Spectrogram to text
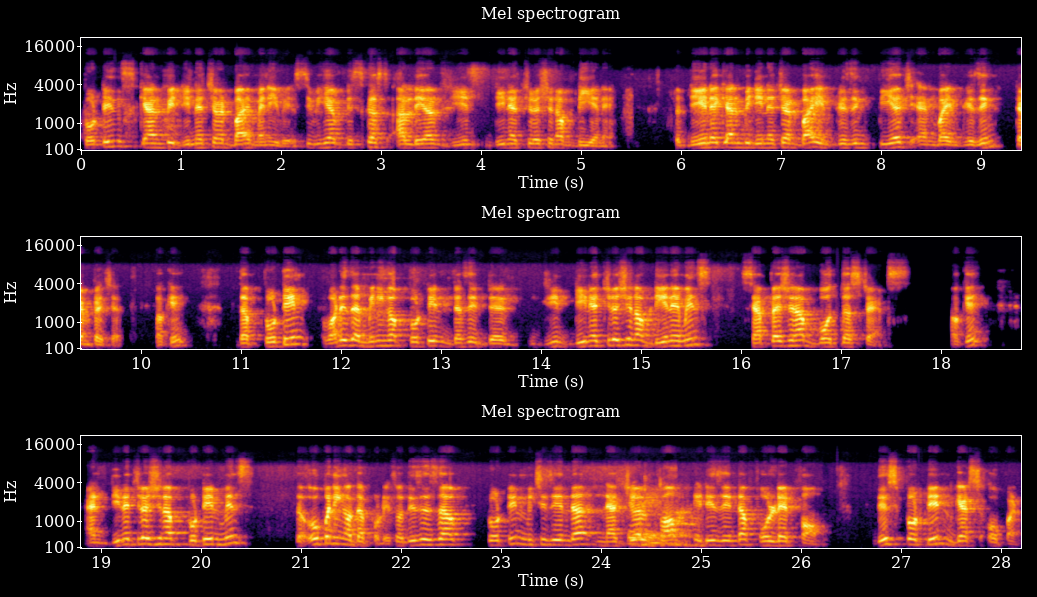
proteins can be denatured by many ways. See, we have discussed earlier denaturation of DNA. The DNA can be denatured by increasing pH and by increasing temperature. Okay. The protein, what is the meaning of protein? Does it de- denaturation of DNA means separation of both the strands. Okay. And denaturation of protein means the opening of the protein. So this is a protein which is in the natural form. It is in the folded form. This protein gets opened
